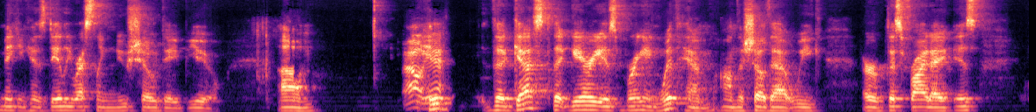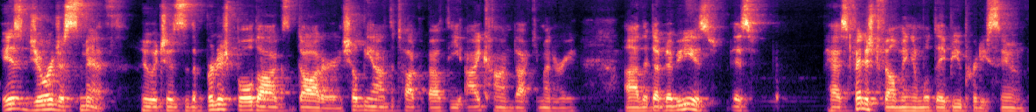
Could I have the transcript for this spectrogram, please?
making his Daily Wrestling New Show debut. Um, Oh yeah. his- the guest that Gary is bringing with him on the show that week or this Friday is is Georgia Smith, who which is the British Bulldog's daughter, and she'll be on to talk about the Icon documentary. Uh, the WWE is is has finished filming and will debut pretty soon.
